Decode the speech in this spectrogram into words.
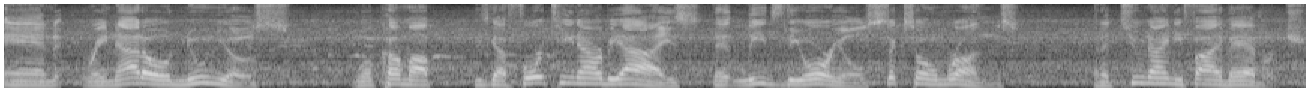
And Renato Nunez will come up. He's got 14 RBIs that leads the Orioles, six home runs, and a 295 average.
